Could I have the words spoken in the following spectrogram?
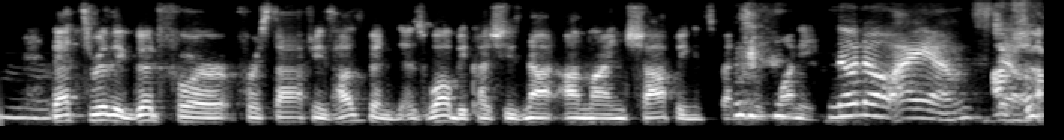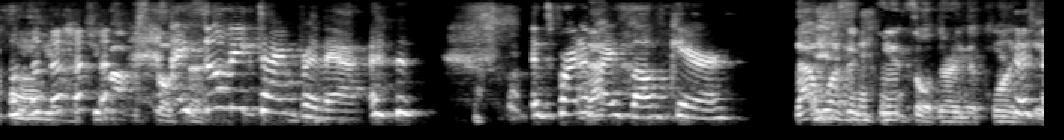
Mm-hmm. That's really good for for Stephanie's husband as well because she's not online shopping and spending money. no, no, I am still. I still make time for that. it's part of that, my self care. That wasn't canceled during the quarantine.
